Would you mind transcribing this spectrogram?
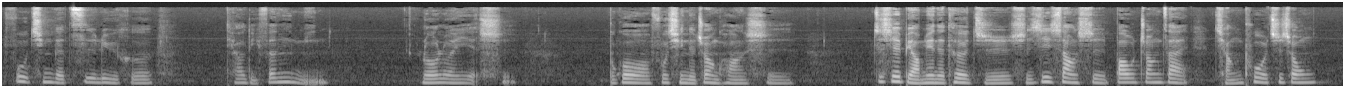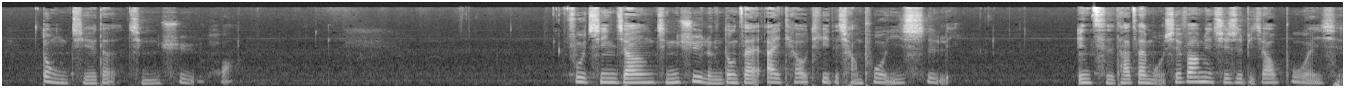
父亲的自律和条理分明，罗伦也是。不过，父亲的状况是，这些表面的特质实际上是包装在强迫之中，冻结的情绪化。父亲将情绪冷冻在爱挑剔的强迫仪式里，因此他在某些方面其实比较不危险。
